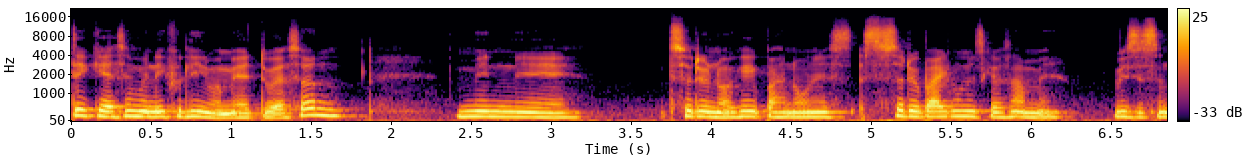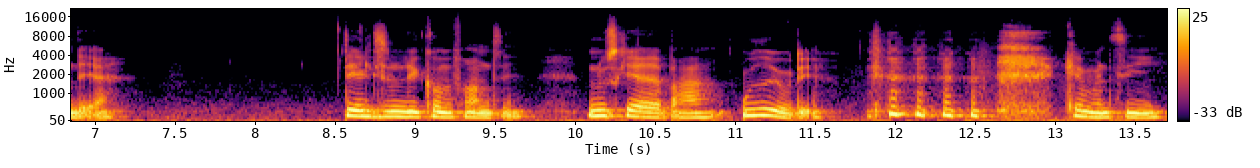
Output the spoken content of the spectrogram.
det kan jeg simpelthen ikke forlige mig med, at du er sådan. Men øh, så er det jo nok ikke bare nogen, jeg, så er det jo bare ikke nogen, jeg skal være sammen med, hvis det er sådan, det er. Det er jeg ligesom lidt kommet frem til. Nu skal jeg bare udøve det, kan man sige.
